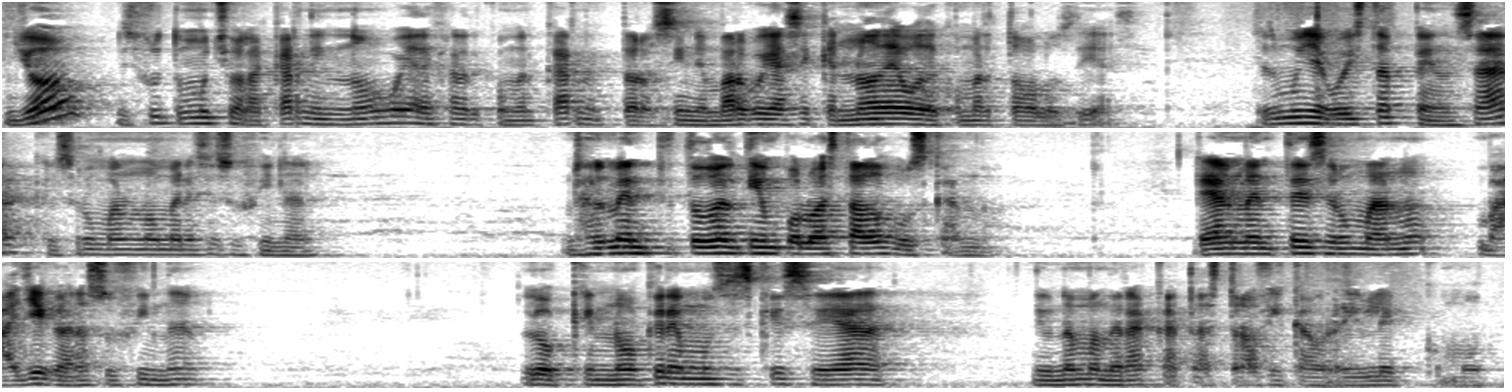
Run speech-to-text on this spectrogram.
Yo disfruto mucho la carne y no voy a dejar de comer carne, pero sin embargo ya sé que no debo de comer todos los días. Es muy egoísta pensar que el ser humano no merece su final. Realmente todo el tiempo lo ha estado buscando. Realmente el ser humano va a llegar a su final. Lo que no queremos es que sea de una manera catastrófica, horrible, como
